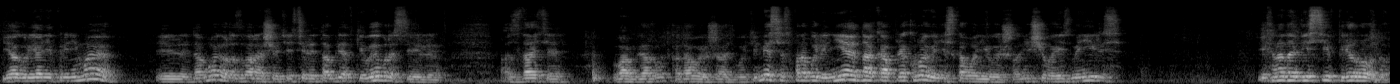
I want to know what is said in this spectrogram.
Я говорю, я не принимаю, или домой разворачивайте, или таблетки выбросьте, или сдайте, вам вернут, когда уезжать будете. Месяц пробыли, ни одна капля крови ни с кого не вышла, ничего, изменились. Их надо ввести в природу.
